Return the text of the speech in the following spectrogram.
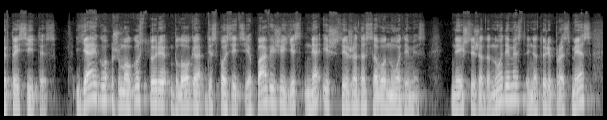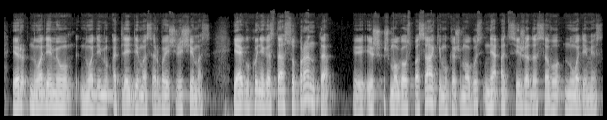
ir taisytis. Jeigu žmogus turi blogą dispoziciją, pavyzdžiui, jis neišsižada savo nuodėmės, neišsižada nuodėmės, tai neturi prasmės ir nuodėmių, nuodėmių atleidimas arba išrišimas. Jeigu kunigas tą supranta iš žmogaus pasakymų, kad žmogus neatsižada savo nuodėmės,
